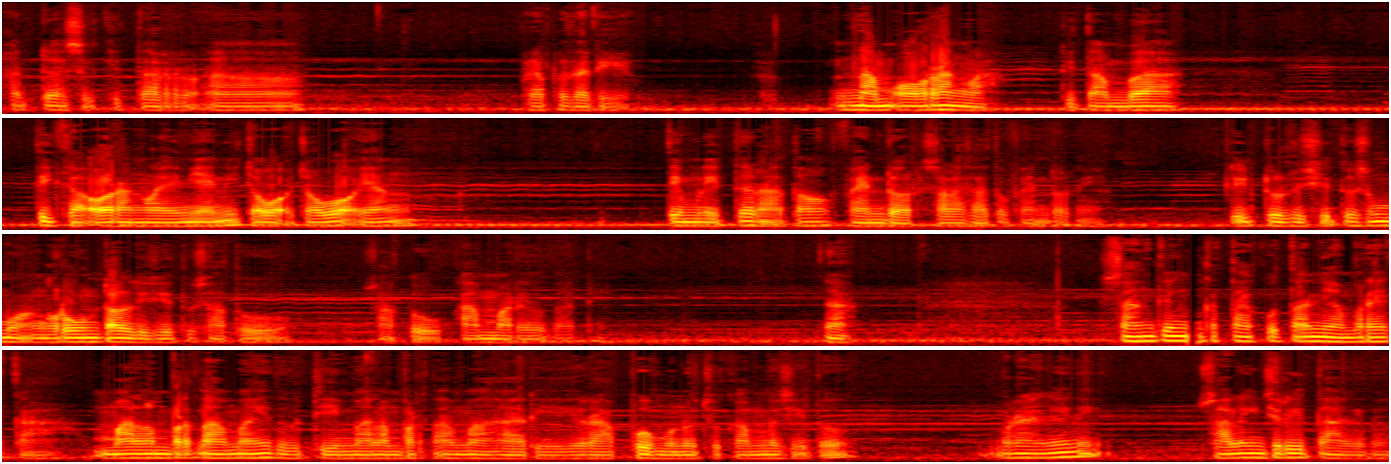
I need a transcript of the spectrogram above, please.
ada sekitar uh, berapa tadi? Enam orang lah. Ditambah tiga orang lainnya ini cowok-cowok yang tim leader atau vendor salah satu vendornya tidur di situ semua ngeruntal di situ satu satu kamar itu tadi. Nah, saking ketakutannya mereka, malam pertama itu di malam pertama hari Rabu menuju Kamis itu mereka ini saling cerita gitu.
